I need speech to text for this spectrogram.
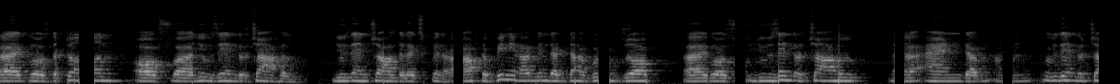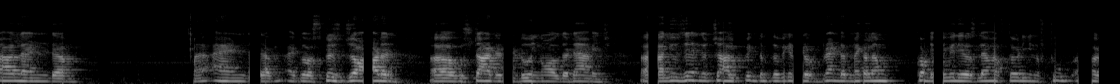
uh, it was the turn of uh, Yuzvendra Chahal. Yuzvendra Chahal, the leg spinner. After Binny and Arvind had done a good job, uh, it was Yuzvendra Chahal uh, and um, Yuzvendra Chahal and um, and um, it was Chris Jordan who started doing all the damage. Uh, Yuzvendra Chahal picked up the wicket of Brendon McCullum, caught de Villiers 11 of 13 of 2, uh,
